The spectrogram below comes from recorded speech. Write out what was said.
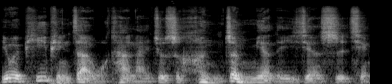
因为批评在我看来就是很正面的一件事情。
